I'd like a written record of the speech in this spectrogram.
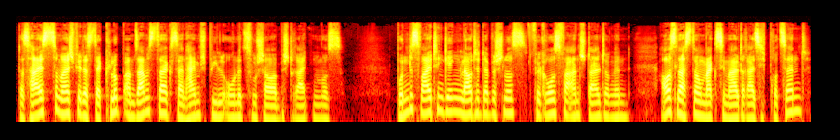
Das heißt zum Beispiel, dass der Club am Samstag sein Heimspiel ohne Zuschauer bestreiten muss. Bundesweit hingegen lautet der Beschluss für Großveranstaltungen Auslastung maximal 30 Prozent,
